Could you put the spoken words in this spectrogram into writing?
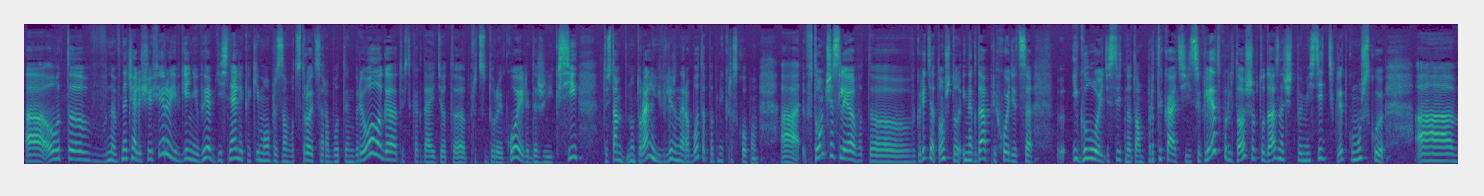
А, вот э, в начале еще эфира, Евгений, вы объясняли, каким образом вот строится работа эмбриолога, то есть когда идет э, процедура ЭКО или даже ИКСИ, то есть там натурально ювелирная работа работа под микроскопом. А, в том числе, вот э, вы говорите о том, что иногда приходится э, иглой действительно там протыкать яйцеклетку для того, чтобы туда, значит, поместить клетку мужскую. А,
